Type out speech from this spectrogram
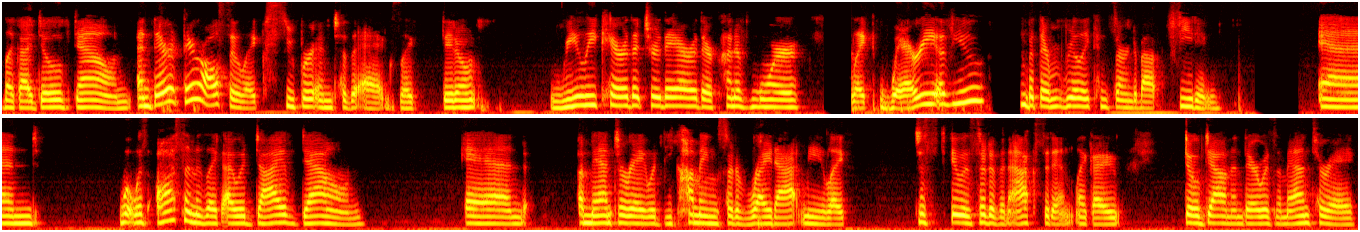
like I dove down, and they're they're also like super into the eggs. Like they don't really care that you're there. They're kind of more like wary of you, but they're really concerned about feeding. And what was awesome is like I would dive down, and a manta ray would be coming sort of right at me, like just it was sort of an accident. Like I dove down, and there was a manta ray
